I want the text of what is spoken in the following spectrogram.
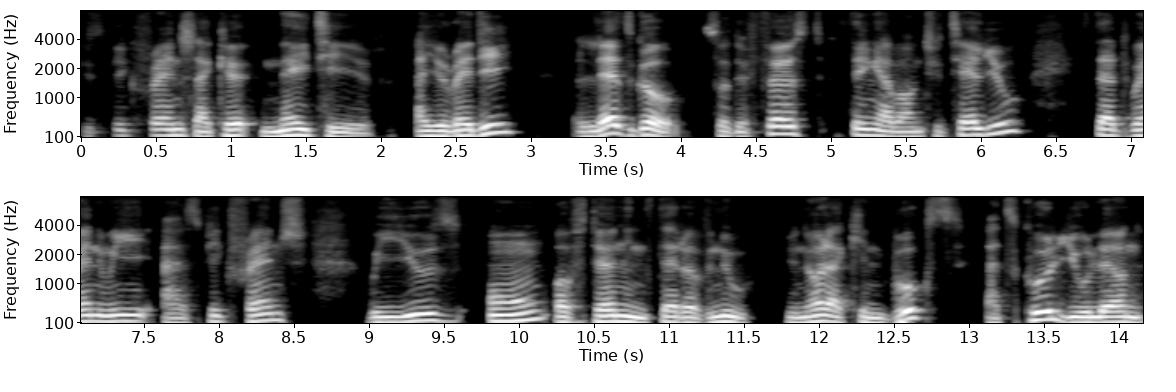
to speak French like a native. Are you ready? Let's go. So, the first thing I want to tell you is that when we uh, speak French, we use on often instead of nous. You know, like in books at school, you learn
